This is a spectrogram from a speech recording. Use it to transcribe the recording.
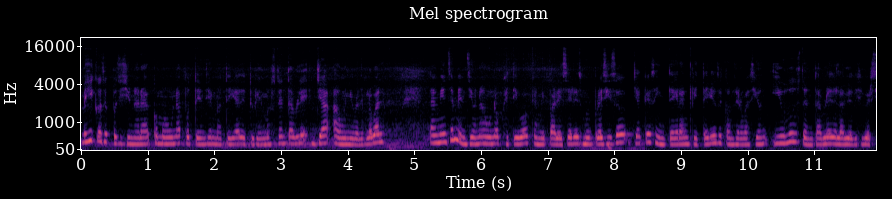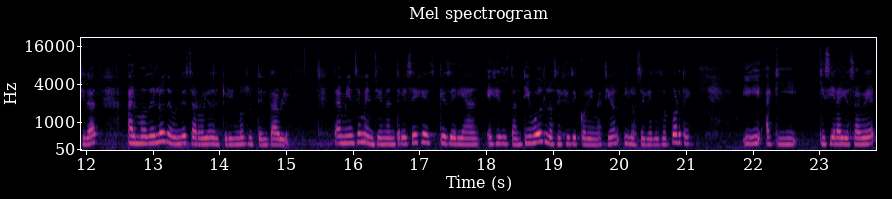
México se posicionará como una potencia en materia de turismo sustentable ya a un nivel global. También se menciona un objetivo que a mi parecer es muy preciso, ya que se integran criterios de conservación y uso sustentable de la biodiversidad al modelo de un desarrollo del turismo sustentable. También se mencionan tres ejes, que serían ejes sustantivos, los ejes de coordinación y los ejes de soporte. Y aquí quisiera yo saber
